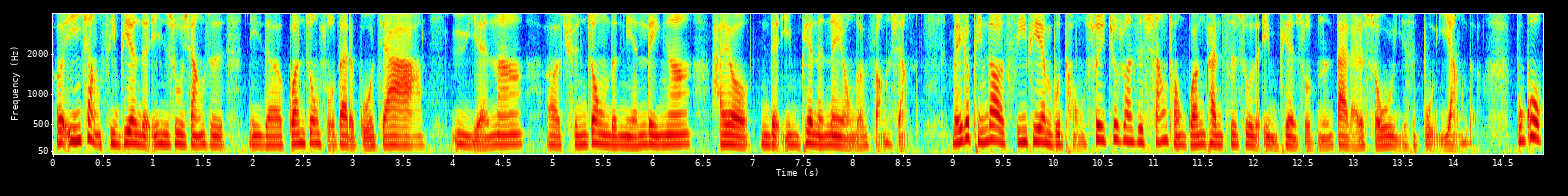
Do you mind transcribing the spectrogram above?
而影响 CPN 的因素，像是你的观众所在的国家啊、语言啊、呃群众的年龄啊，还有你的影片的内容跟方向。每个频道的 CPN 不同，所以就算是相同观看次数的影片，所能带来的收入也是不一样的。不过，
